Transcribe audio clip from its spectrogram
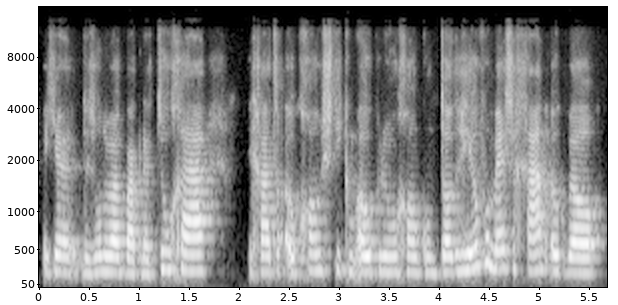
weet je, de zonnebank waar ik naartoe ga, die gaat er ook gewoon stiekem open doen, gewoon contact. Heel veel mensen gaan ook wel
